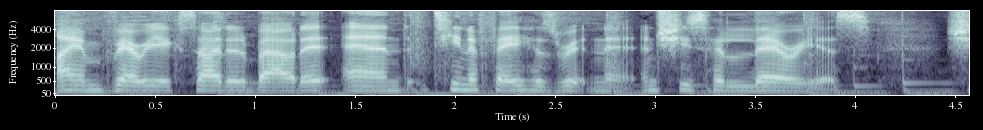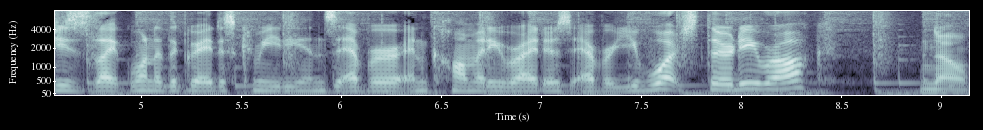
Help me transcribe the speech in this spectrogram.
I am very excited about it. And Tina Fey has written it, and she's hilarious. She's like one of the greatest comedians ever and comedy writers ever. You've watched 30 Rock? no,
